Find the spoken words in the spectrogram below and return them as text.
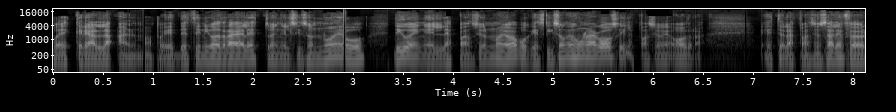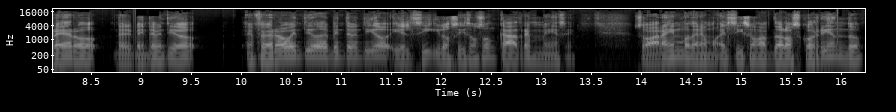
puedes crear la arma. Pues Destiny va a traer esto en el season nuevo, digo en la expansión nueva, porque season es una cosa y la expansión es otra. Este, la expansión sale en febrero del 2022, en febrero 22 del 2022 y, el, y los seasons son cada tres meses. So, ahora mismo tenemos el Season of Lost corriendo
